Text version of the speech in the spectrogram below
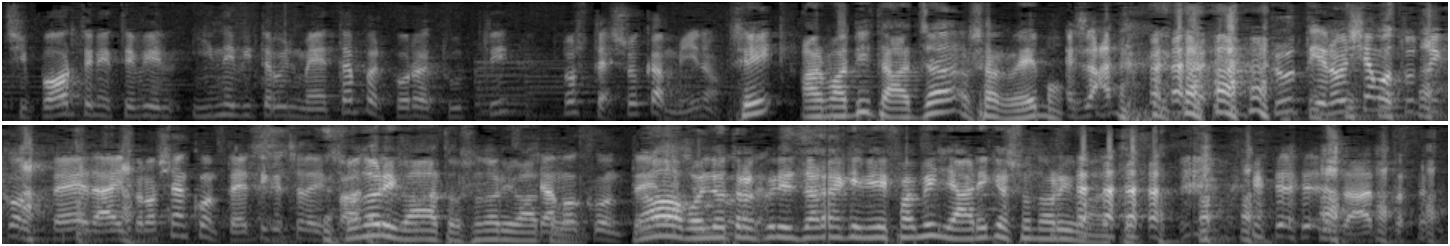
ci porta inevitabil- inevitabilmente a percorrere tutti lo stesso cammino. Sì, Armaditaggia a Sanremo. Esatto, tutti, e noi siamo tutti con te, dai, però siamo contenti che ce l'hai fatta. Sono arrivato, sono arrivato. Siamo contenti. No, siamo voglio contenti. tranquillizzare anche i miei familiari che sono arrivati. esatto.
